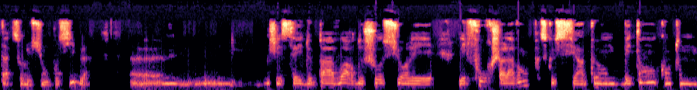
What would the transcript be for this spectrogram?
tas de solutions possibles. Euh, J'essaye de pas avoir de choses sur les, les fourches à l'avant parce que c'est un peu embêtant quand on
